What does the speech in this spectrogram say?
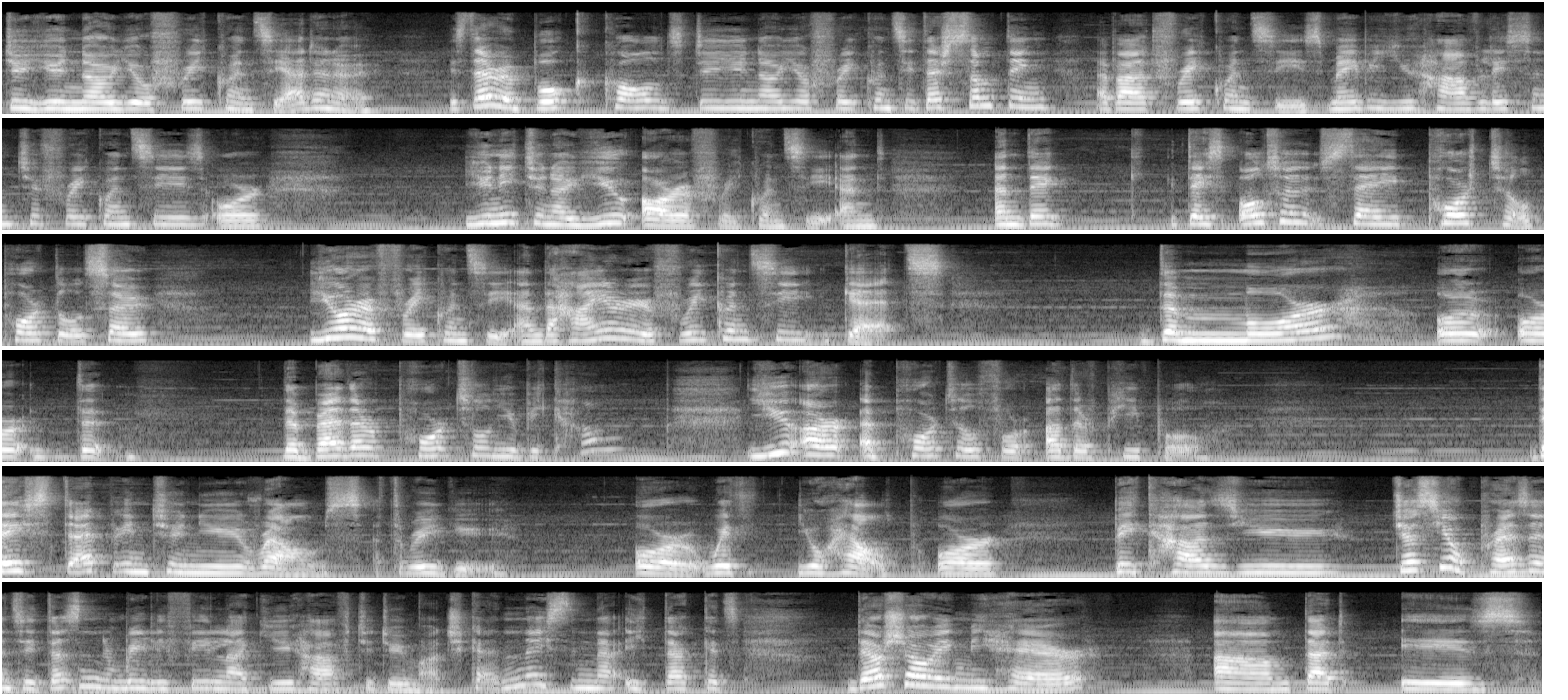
do you know your frequency? I don't know. Is there a book called Do You Know Your Frequency? There's something about frequencies. Maybe you have listened to frequencies or you need to know you are a frequency and and they they also say portal portal so you're a frequency and the higher your frequency gets the more or or the the better portal you become you are a portal for other people. They step into new realms through you or with your help or because you just your presence it doesn't really feel like you have to do much. They're showing me hair um, that is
